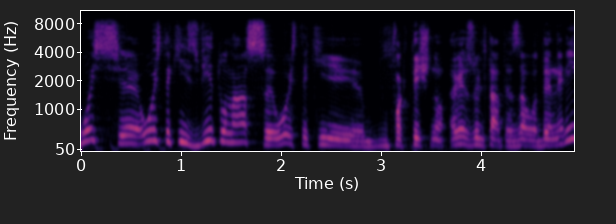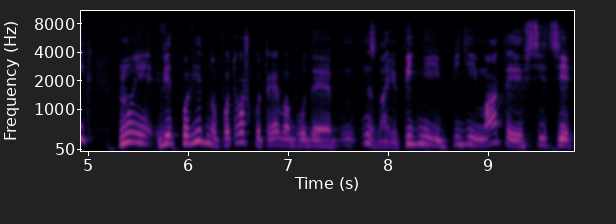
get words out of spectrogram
ось ось такий звіт у нас, ось такі фактично результати за один рік. Ну і відповідно потрошку треба буде не знаю, підні, підіймати всі ці.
